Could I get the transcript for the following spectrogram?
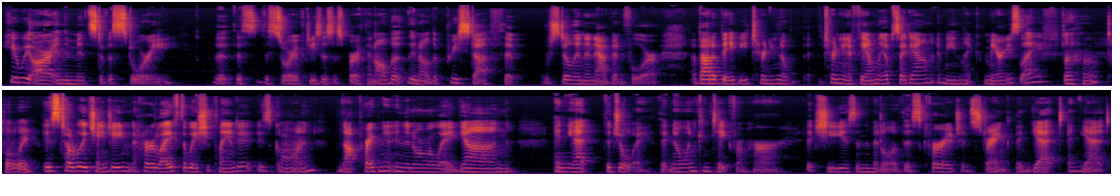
Here we are in the midst of a story, the this the story of Jesus' birth and all the you know the pre stuff that we're still in an Advent for about a baby turning a turning a family upside down. I mean, like Mary's life Uh huh. Totally. is totally changing. Her life, the way she planned it, is gone. Not pregnant in the normal way, young, and yet the joy that no one can take from her. That she is in the middle of this courage and strength, and yet, and yet,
